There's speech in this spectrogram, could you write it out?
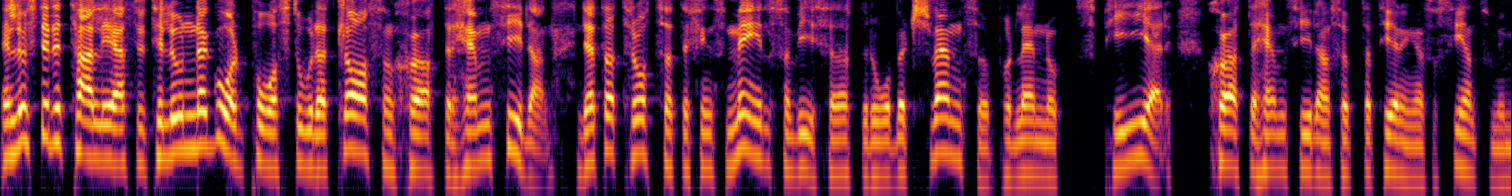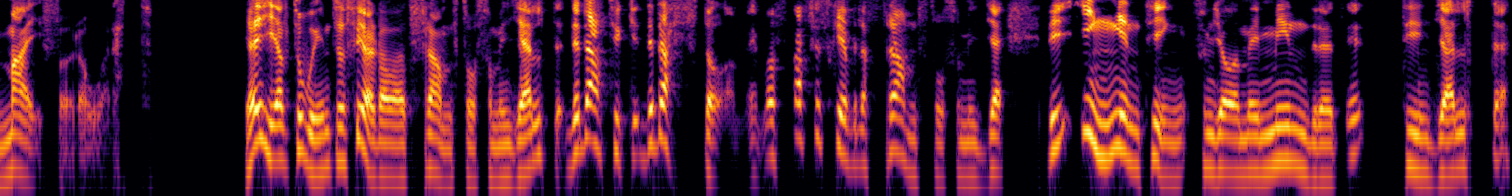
En lustig detalj är att du till Lundagård påstod att Claesson sköter hemsidan. Detta trots att det finns mejl som visar att Robert Svensson på Lennox PR sköter hemsidans uppdateringar så sent som i maj förra året. Jag är helt ointresserad av att framstå som en hjälte. Det där, tycker, det där stör mig. Varför ska jag vilja framstå som en hjälte? Det är ingenting som gör mig mindre till en hjälte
